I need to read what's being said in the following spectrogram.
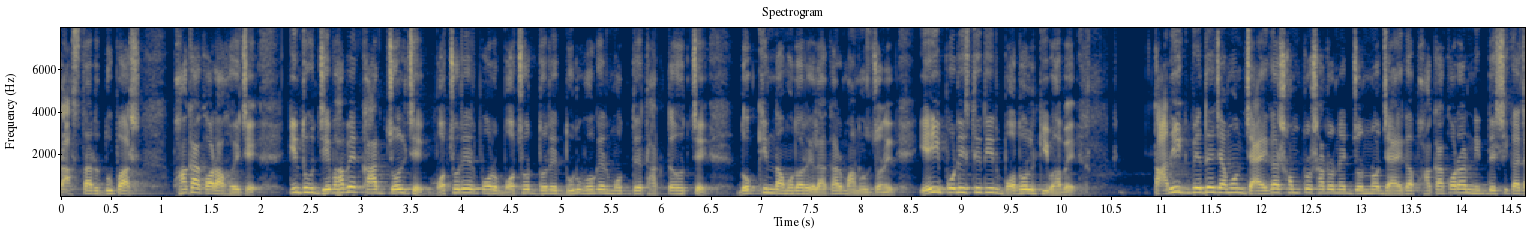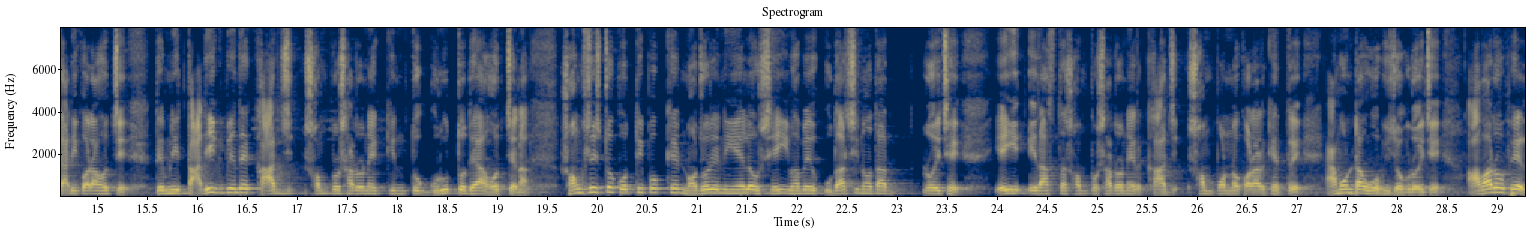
রাস্তার দুপাশ ফাঁকা করা হয়েছে। কিন্তু যেভাবে কাজ চলছে, বছরের পর বছর ধরে দুর্ভোগের মধ্যে থাকতে হচ্ছে দক্ষিণ দামোদর এলাকার মানুষজনের। এই পরিস্থিতির বদল কীভাবে? তারিখ বেঁধে যেমন জায়গা সম্প্রসারণের জন্য জায়গা ফাঁকা করার নির্দেশিকা জারি করা হচ্ছে, তেমনি তারিখ বেঁধে কাজ সম্প্রসারণে কিন্তু গুরুত্ব দেওয়া হচ্ছে না। সংশ্লিষ্ট কর্তৃপক্ষের নজরে নিয়ে এলেও সেইভাবে উদাসীনতা রয়েছে। এই রাস্তা সম্প্রসারণের কাজ সম্পন্ন করার ক্ষেত্রে এমনটাও অভিযোগ রয়েছে। আবারও ফের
